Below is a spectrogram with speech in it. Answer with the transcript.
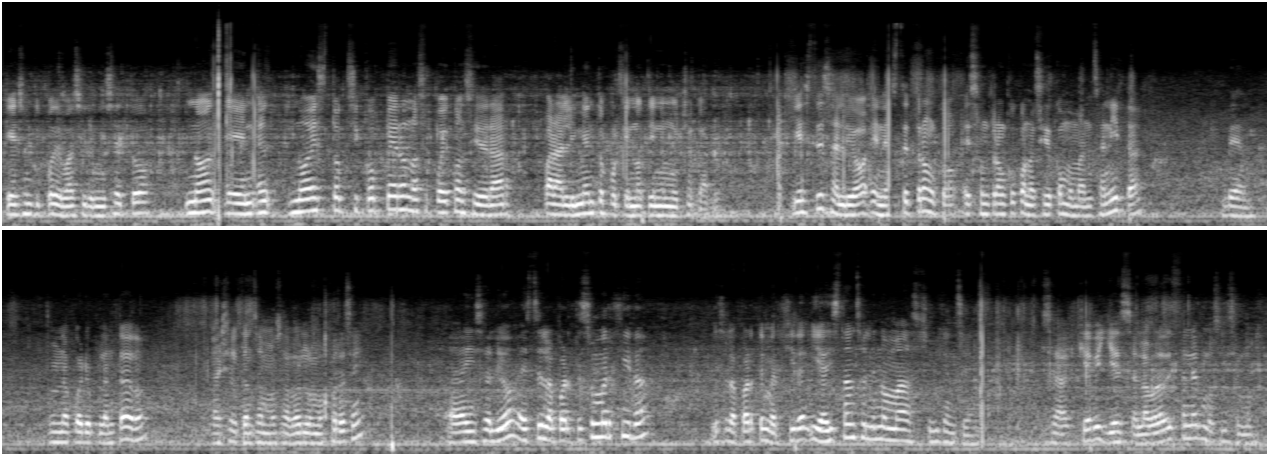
que es un tipo de basilomiceto. No, eh, no es tóxico, pero no se puede considerar para alimento porque no tiene mucha carne. Y este salió en este tronco, es un tronco conocido como manzanita. Vean, un acuario plantado. A ver si alcanzamos a verlo mejor así. Ahí salió, esta es la parte sumergida, esta es la parte emergida y ahí están saliendo más, fíjense. O sea, qué belleza, la verdad están hermosísimos.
